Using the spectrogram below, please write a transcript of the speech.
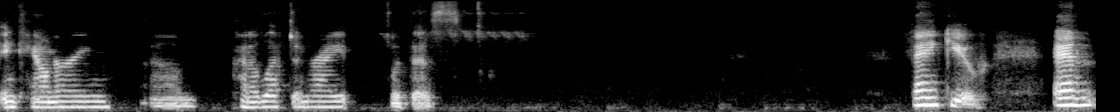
encountering um, kind of left and right with this. Thank you. And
